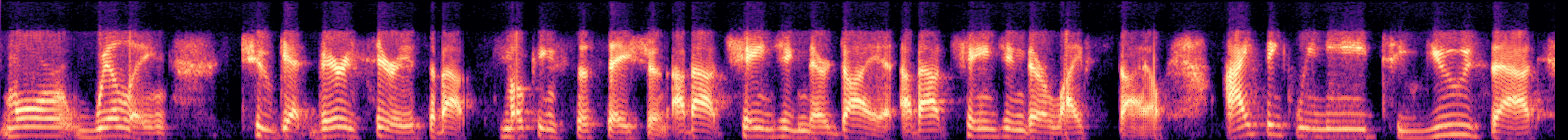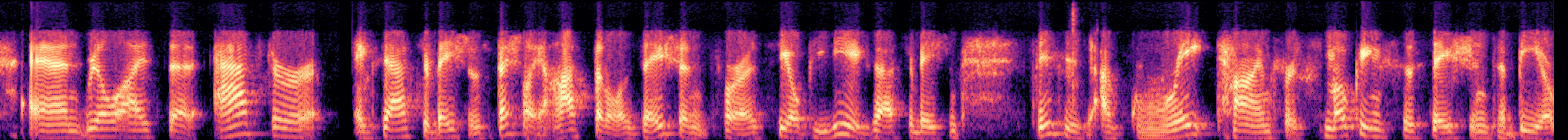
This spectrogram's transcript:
more willing to get very serious about smoking cessation, about changing their diet, about changing their lifestyle. I think we need to use that and realize that after exacerbation, especially a hospitalization for a COPD exacerbation, this is a great time for smoking cessation to be a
